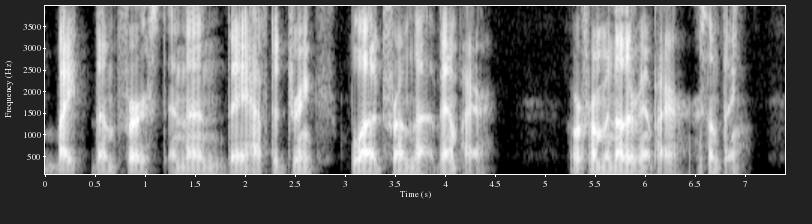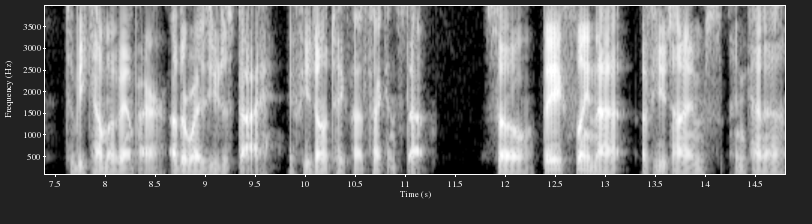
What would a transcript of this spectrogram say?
bite them first, and then they have to drink blood from that vampire, or from another vampire, or something, to become a vampire. Otherwise, you just die if you don't take that second step. So they explain that a few times and kind of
